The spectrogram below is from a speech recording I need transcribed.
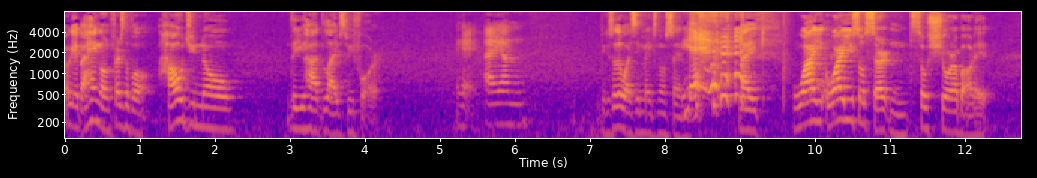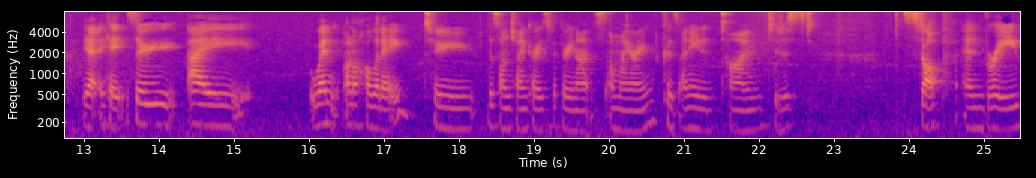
okay but hang on first of all how do you know that you had lives before Okay, I um because otherwise it makes no sense yeah like why why are you so certain so sure about it yeah okay. So I went on a holiday to the Sunshine Coast for three nights on my own because I needed time to just stop and breathe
